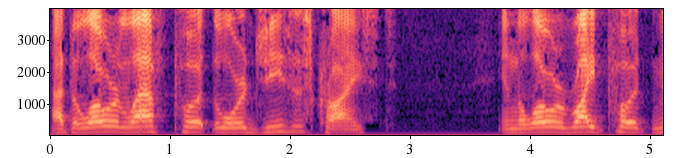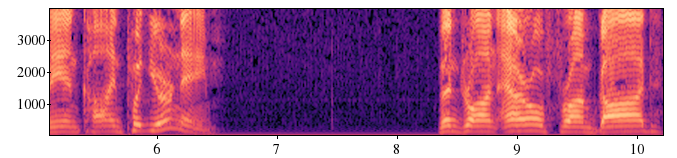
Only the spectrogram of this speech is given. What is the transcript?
At the lower left, put the Lord Jesus Christ. In the lower right, put mankind. Put your name. Then draw an arrow from God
